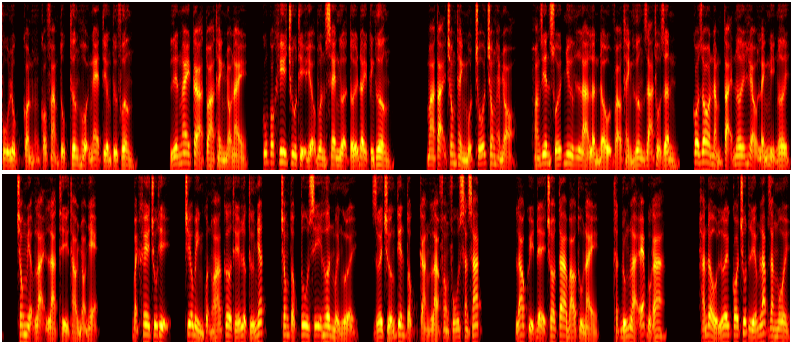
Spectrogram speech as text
phụ lục còn có phạm tục thương hội nghe tiếng tứ phương. Liền ngay cả tòa thành nhỏ này, cũng có khi chu thị hiệu buôn xe ngựa tới đây kinh thương. Mà tại trong thành một chỗ trong hẻm nhỏ, hoàng diên suối như là lần đầu vào thành hương giã thổ dân, co do nằm tại nơi hẻo lánh nghỉ ngơi, trong miệng lại là thì thào nhỏ nhẹ. Bạch khê chu thị, chiêu bình quận hóa cơ thế lực thứ nhất, trong tộc tu sĩ hơn mười người, dưới trướng tiên tộc càng là phong phú san sát. Lao quỷ để cho ta báo thù này, thật đúng là ép buộc ga. hắn đầu lưỡi có chút liếm láp răng ngôi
